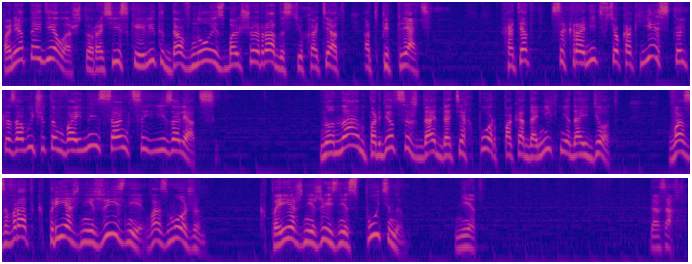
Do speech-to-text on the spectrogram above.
Понятное дело, что российские элиты давно и с большой радостью хотят отпетлять хотят сохранить все как есть, только за вычетом войны, санкций и изоляции. Но нам придется ждать до тех пор, пока до них не дойдет. Возврат к прежней жизни возможен. К прежней жизни с Путиным нет. До завтра.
